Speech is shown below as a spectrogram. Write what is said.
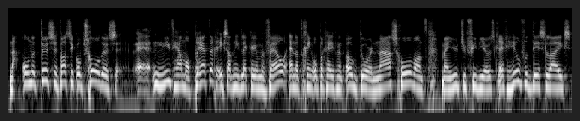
Nou, ondertussen was ik op school dus eh, niet helemaal prettig. Ik zat niet lekker in mijn vel. En dat ging op een gegeven moment ook door na school. Want mijn YouTube-video's kregen heel veel dislikes.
